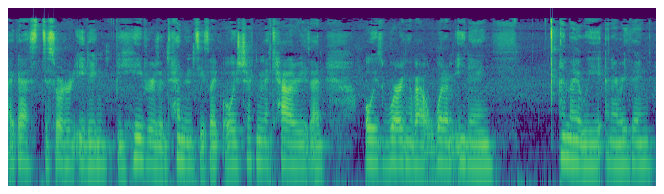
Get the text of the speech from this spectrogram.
I guess disordered eating behaviors and tendencies, like always checking the calories and always worrying about what I'm eating and my weight and everything.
